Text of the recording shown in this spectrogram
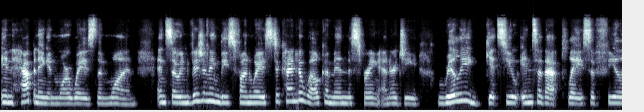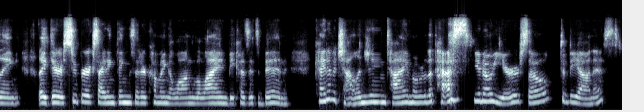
in happening in more ways than one. And so envisioning these fun ways to kind of welcome in the spring energy really gets you into that place of feeling like there are super exciting things that are coming along the line because it's been kind of a challenging time over the past you know year or so to be honest.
